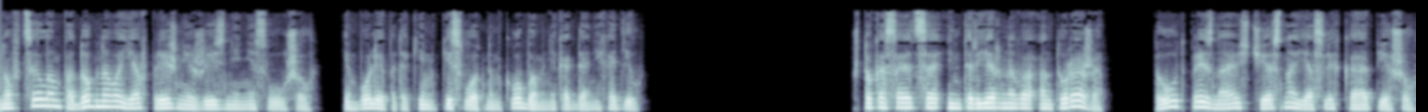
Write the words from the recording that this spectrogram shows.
Но в целом подобного я в прежней жизни не слушал, тем более по таким кислотным клубам никогда не ходил. Что касается интерьерного антуража, тут, признаюсь честно, я слегка опешил.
